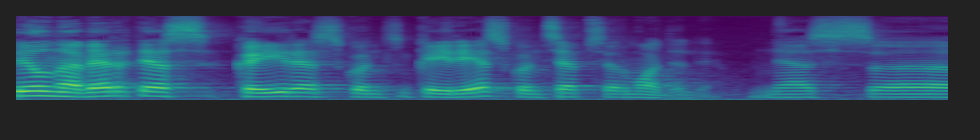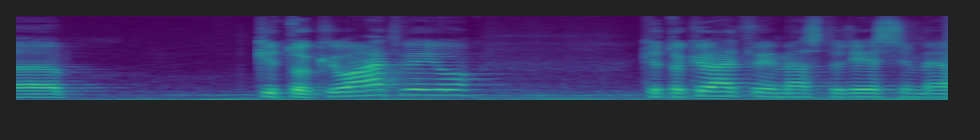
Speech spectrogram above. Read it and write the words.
pilna vertės kairės, kairės koncepciją ir modelį. Nes uh, kitokiu atveju, kitokiu atveju mes turėsime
